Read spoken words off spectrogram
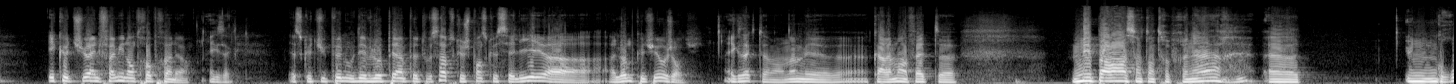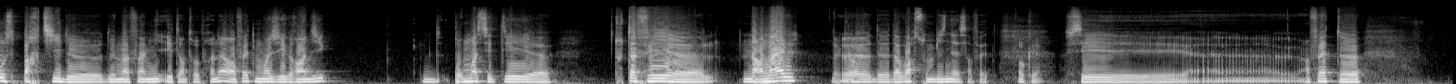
et que tu as une famille d'entrepreneurs. Exact. Est-ce que tu peux nous développer un peu tout ça? Parce que je pense que c'est lié à, l'homme que tu es aujourd'hui. Exactement. Non mais carrément en fait, mes parents sont entrepreneurs. Mm-hmm une grosse partie de, de, ma famille est entrepreneur. En fait, moi, j'ai grandi. Pour moi, c'était euh, tout à fait euh, normal euh, d'avoir son business, en fait. Ok. C'est. en fait.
